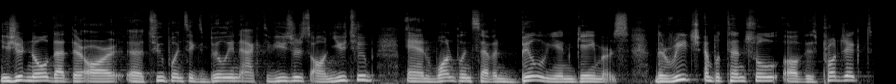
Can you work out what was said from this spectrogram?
You should know that there are uh, 2.6 billion active users on YouTube and 1.7 billion gamers. The reach and potential of this project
